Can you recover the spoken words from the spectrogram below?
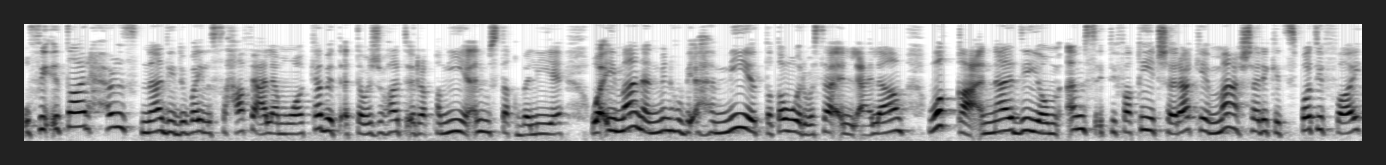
وفي إطار حرص نادي دبي للصحافة على مواكبة التوجهات الرقمية المستقبلية وإيمانا منه بأهمية تطور وسائل الإعلام وقع النادي يوم أمس اتفاقية شراكة مع شركة سبوتيفاي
